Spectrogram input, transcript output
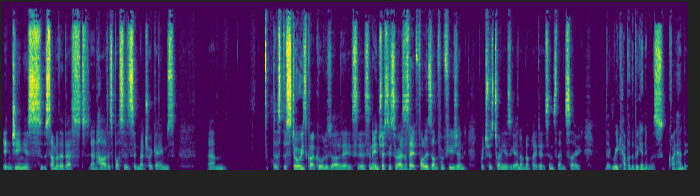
ingenious, some of the best and hardest bosses in Metroid games. Um, the, the story's quite cool as well. It's, it's an interesting story. As I say, it follows on from Fusion, which was 20 years ago, and I've not played it since then. So the recap at the beginning was quite handy.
